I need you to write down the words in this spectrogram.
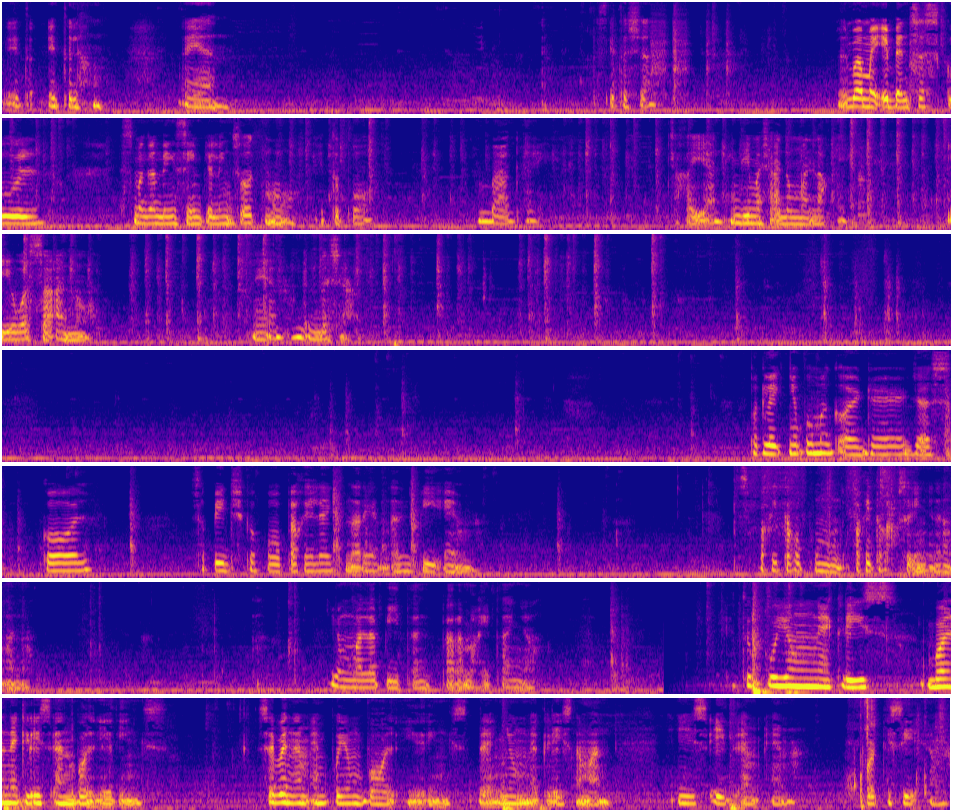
Ito, ito lang. Ayan. Tapos ito siya. Diba may event sa school, mas maganda yung simple lang suot mo. Ito po. Bagay. Tsaka yan. Hindi masyadong malaki. Iwas sa ano. Ayan. Maganda siya. Pag like nyo po mag-order, just call sa page ko po, paki-like na rin ang PM. Tapos pakita ko po, pakita ko sa inyo ng ano, yung malapitan para makita nyo. Ito po yung necklace, ball necklace and ball earrings. 7mm po yung ball earrings. Then yung necklace naman is 8mm, 40cm.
